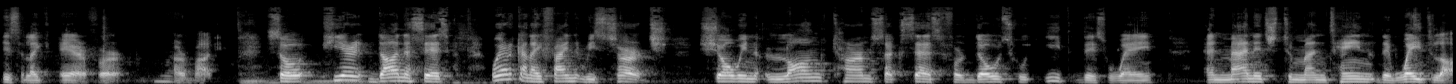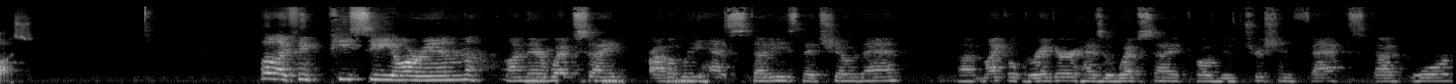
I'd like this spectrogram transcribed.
it's like air for right. our body so here donna says where can I find research showing long term success for those who eat this way and manage to maintain the weight loss? Well, I think PCRM on their website probably has studies that show that. Uh, Michael Greger has a website called nutritionfacts.org.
